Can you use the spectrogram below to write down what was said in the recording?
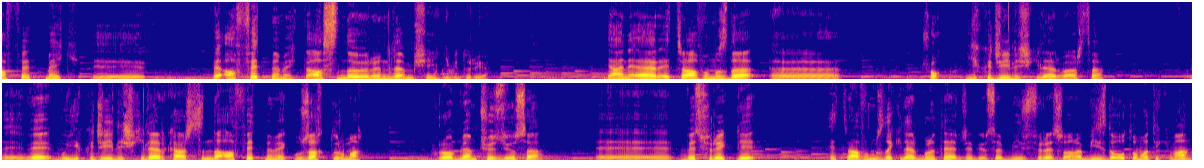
affetmek e, ve affetmemek de aslında öğrenilen bir şey gibi duruyor. Yani eğer etrafımızda e, çok yıkıcı ilişkiler varsa e, ve bu yıkıcı ilişkiler karşısında affetmemek, uzak durmak problem çözüyorsa e, ve sürekli etrafımızdakiler bunu tercih ediyorsa bir süre sonra biz de otomatikman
